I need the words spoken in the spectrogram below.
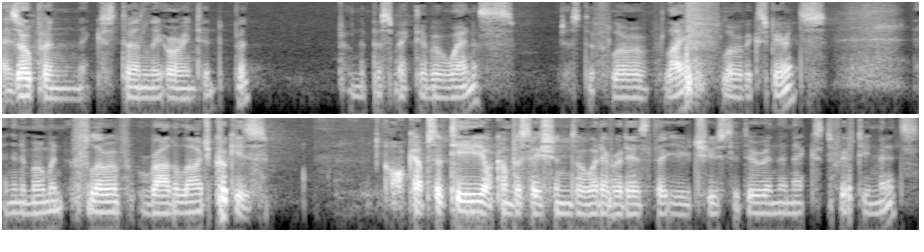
eyes open, externally oriented, but from the perspective of awareness, just a flow of life, flow of experience, and in a moment, a flow of rather large cookies, or cups of tea, or conversations, or whatever it is that you choose to do in the next 15 minutes.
